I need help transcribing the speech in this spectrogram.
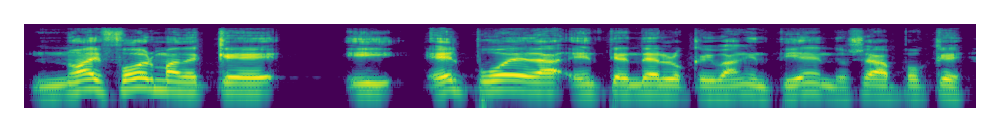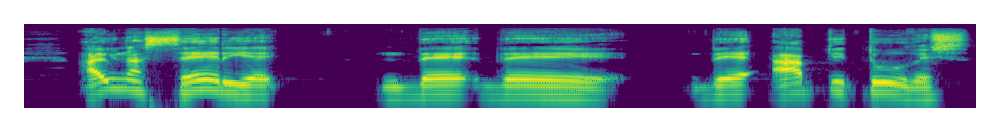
no hay forma de que y él pueda entender lo que Iván entiende, o sea, porque hay una serie de, de, de aptitudes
